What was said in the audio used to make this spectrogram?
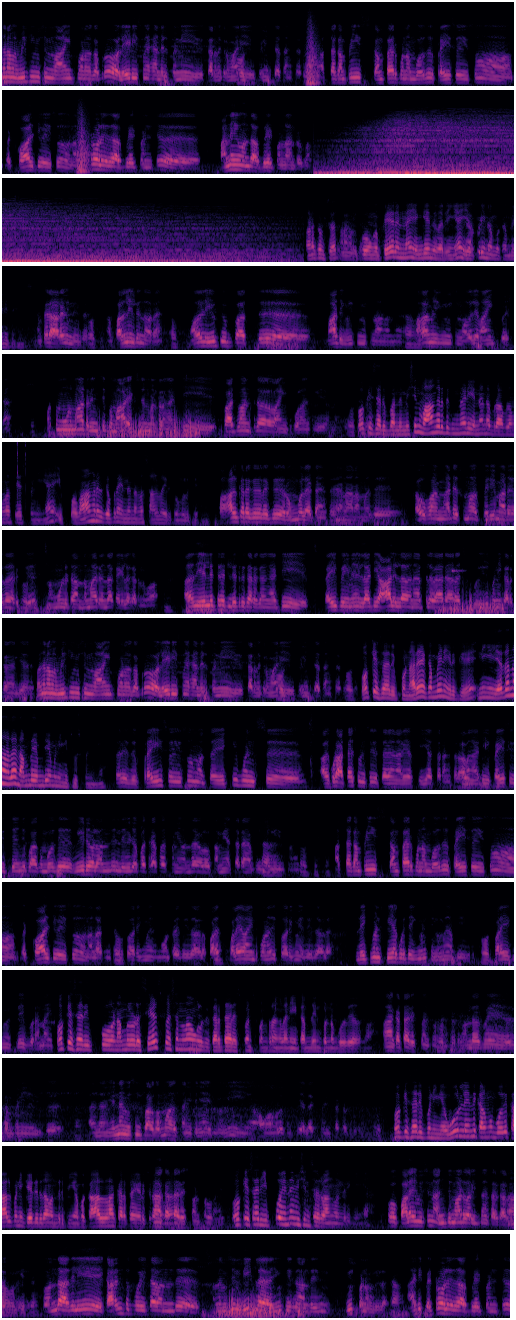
வந்து நம்ம milking machine வாங்கிட்டு போனதுக்கப்புறம் லேடிஸ்மே ஹேண்டில் பண்ணி கறந்துக்கிற மாதிரி பெனிஃபிட்டாக தாங்க சார் மற்ற கம்பெனிஸ் கம்பேர் பண்ணும்போது ப்ரைஸ் வைஸும் பட் குவாலிட்டி வைஸும் பெட்ரோல் இதை அப்கிரேட் பண்ணிட்டு பண்ணையும் வந்து அப்கிரேட் பண்ணலான்னு இருக்கோம். வணக்கம் சார் வணக்கம் இப்போ உங்க பேர் என்ன? எங்கேருந்து வர்றீங்க? எப்படி நம்ம கம்பெனி தெரிஞ்சு என் பேர் அரவிந்துங்க சார் நான் பழனியிலேருந்து வரேன். முதல்ல யூடியூப் பார்த்து மாட்டுக்கு மில்கிங் மிஷின் வாங்கினேன். மகா மில்கிங் மிஷின் முதல்ல வாங்கிட்டு போயிட்டேன். மொத்தம் மூணு மாடு இருந்துச்சு. இப்போ மாடு எக்ஸ்டெண்ட் பண்ணுறாங்காட்டி இப்போ அட்வான்ஸ்டாக வாங்கிட்டு போகலான்னு சொல்லி வந்தேன். Okay sir. இப்போ அந்த மிஷின் வாங்குறதுக்கு முன்னாடி என்னென்ன ப்ராப்ளம்லாம் ஃபேஸ் பண்ணீங்க? இப்போ வாங்குனதுக்கு அப்புறம் என்னென்னலாம் சால்வ் ஆயிருக்கு உங்களுக்கு? பால் கறக்கிறதுக்கு ரொம்ப லேட் ஆகும் சார். ஏன்னா நம்மளது கவு ஃபார்ம் மாட்டே சும்மா ஒரு பெரிய மாடு தான் இருக்கு மூணு லிட்டர் அந்த மாதிரி இருந்தால் கையில் கறந்துக்குவோம். அது வந்து ஏழு லிட்டர் எட்டு லிட்டர் கறக்கங்காட்டி கை பெயின் இல்லாட்டி ஆள் இல்லாத நேரத்தில் வேற யாராச்சும் இது பண்ணி இருக்கு. வந்து நம்ம மில்கிங் மிஷின் வாங்கிட்டு போனதுக்கப்புறம் லேடிஸ்மே ஹேண்டில் பண்ணி கறந்துக்கிற மாதிரி பெனிஃபிட்டாக தாங்க சார் ஓகே சார் இப்போ நிறைய கம்பெனி இருக்கு. நீங்க எதனால நம்ம எம்டிஎம் நீங்க சூஸ் பண்ணீங்க? சார் இது ப்ரைஸ் வைஸும் மற்ற எக்யூப்மெண்ட்ஸ் அது கூட அட்டாச்மெண்ட்ஸு தர நிறைய ஃப்ரீயாக தராங்க சார் அதங்காட்டி ப்ரைஸ் சேஞ்சு பார்க்கும்போது வீடியோவில் வந்து இந்த வீடியோ பார்த்து ரெஃபர் பண்ணி வந்தால் அவ்வளோ கம்மியாக தரேன் அப்படின்னு. சொல்லி மற்ற கம்பெனிஸ் கம்பேர் பண்ணும்போது ப்ரைஸ் வைஸும் பட் குவாலிட்டி வைஸும் நல்லா இருக்கு இப்போ வரைக்குமே மோட்டர் எதுவும் இதாகல. பழசு பழைய வாங்கிட்டு போனது இப்போ வரைக்கும் எதுவும் இதாகல. இந்த எக்யூப்மெண்ட்ஸ் ஃப்ரீயாக கொடுத்த எக்யூப்மெண்ட்ஸ் இன்னுமே அப்படியே இருக்கு. பழைய எக்யூப்மெண்ட்ஸ்லேயே இப்போ ரன் ஆகிட்டு ஓகே சார் இப்போ நம்மளோட சேல்ஸ் பர்சன்லாம் உங்களுக்கு கரெக்டா ரெஸ்பான்ஸ் பண்றாங்களா? நீங்க கம்ப்ளைண்ட் பண்ணும்போது ஆ கரெக்டாக ரெஸ்பான்ஸ் பண்ணுறாங்க சார் sir. வந்ததுமே வெல்கம் பண்ணி இது. அந்த என்ன மிஷின் பார்க்குறோமோ அது தனித்தனியாக இது பண்ணி அவங்க அவங்களுக்கு கொடுத்து எல்லா எக்ஸ்பிளைன் கரெக்டாக ஓகே சார் இப்போ நீங்க ஊர்ல இருந்து கிளம்பும்போது கால் பண்ணி கேட்டுட்டு தான் வந்திருப்பீங்க. அப்ப கால்லாம் கரெக்டா ஆ எடுக்கிறாங்க கரெக்டாக ரெஸ்பான்ஸ் பண்ணுறாங்க ஓகே சார் இப்போ என்ன மிஷின் சார் வாங்க வந்திருக்கீங்க? இப்போ பழைய மிஷின் அஞ்சு மாடு வரைக்கும் தான் சார் கறந்து ஓகே சார் இப்போ வந்து அதுலயே கரண்ட் போயிட்டா வந்து அந்த மிஷின் வீட்டில் யூபிஎஸ் அந்த யூஸ் பண்ண முடியல. ஆடி பெட்ரோல் இதை அப்கிரேட் பண்ணிட்டு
